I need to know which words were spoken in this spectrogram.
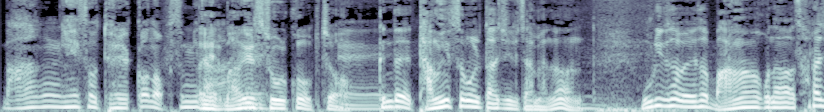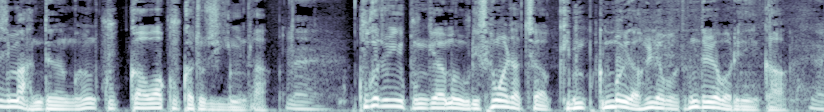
망해서 될 건 없습니다. 네, 망해서 좋을 건 없죠. 네. 근데 당위성을 따지자면은 우리 사회에서 망하거나 사라지면 안 되는 건 국가와 국가 조직입니다. 네. 국가 조직이 붕괴하면 우리 생활 자체가 근- 근본이 다 흘려 흔들려 버리니까. 네.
